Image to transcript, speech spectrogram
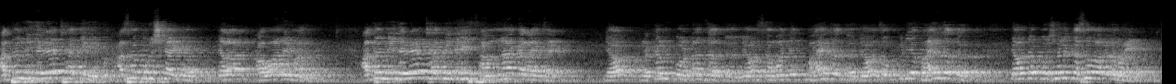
आता निधड्या छातीने असा पुरुष काय करतो? त्याला आव्हान आहे माझं. आता निधड्या छातीने जेव्हा प्रकरण कोर्टात जातं जेव्हा समाजात बाहेर जातं जेव्हा चौकडी बाहेर जातं तेव्हा त्या पुरुषाने कसं वागलं पाहिजे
